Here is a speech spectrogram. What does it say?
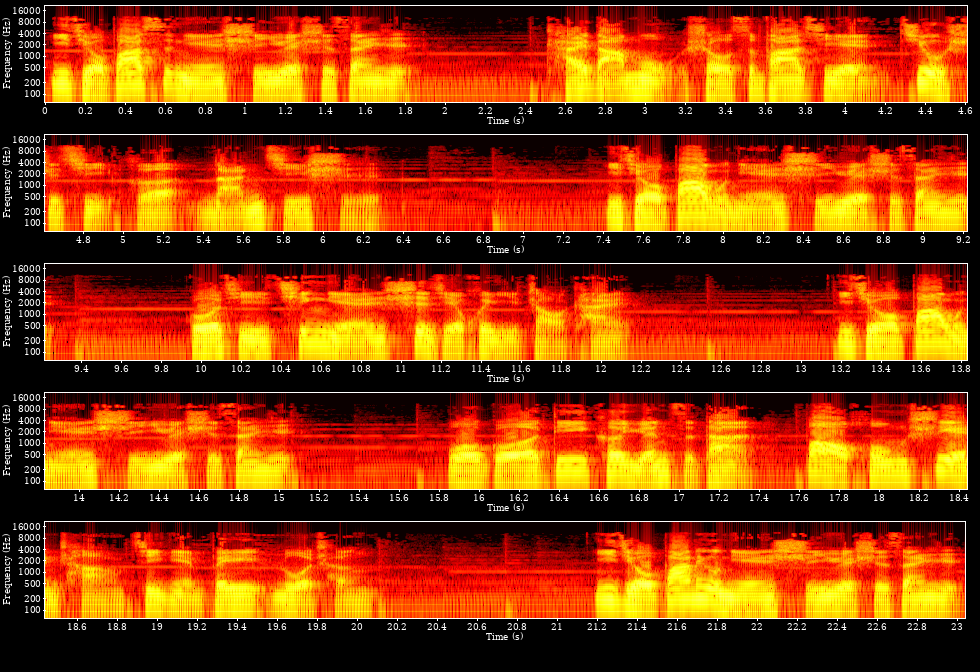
一九八四年十一月十三日，柴达木首次发现旧石器和南极石。一九八五年十一月十三日。国际青年世界会议召开。一九八五年十一月十三日，我国第一颗原子弹爆轰试验场纪念碑落成。一九八六年十一月十三日，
